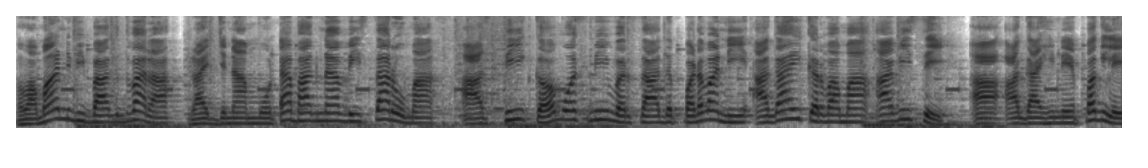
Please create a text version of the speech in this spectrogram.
હવામાન વિભાગ દ્વારા રાજ્યના મોટા ભાગના વિસ્તારોમાં આજથી કમોસમી વરસાદ પડવાની આગાહી કરવામાં આવી છે. આ આગાહીને પગલે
